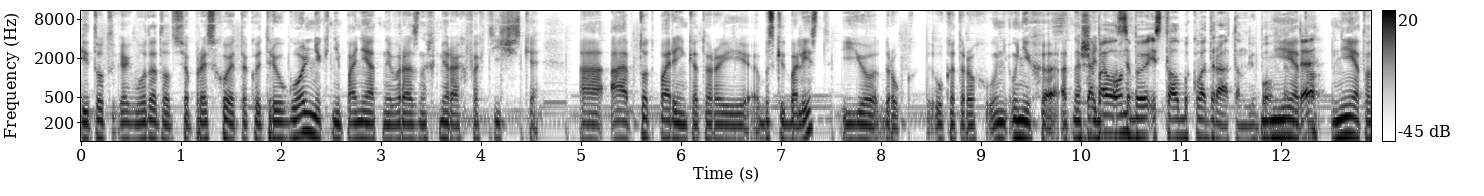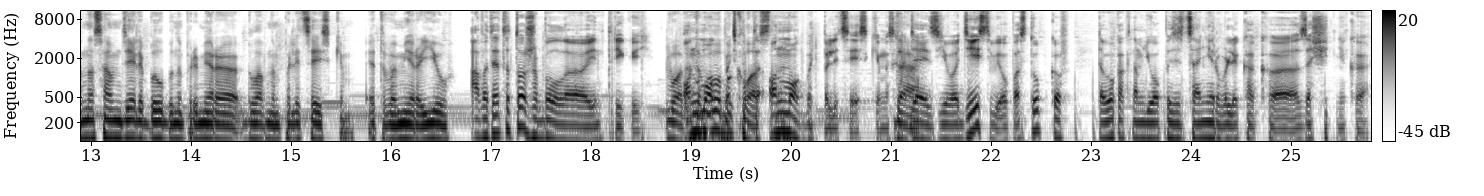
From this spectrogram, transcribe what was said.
И тут как бы вот это вот все происходит, такой треугольник непонятный в разных мирах фактически. А, а тот парень, который баскетболист, ее друг, у которых у, у них отношения... Добавился он- бы и стал бы квадратом любовным, Нет, да? он, нет, он на самом деле был бы, например, э, главным полицейским этого мира Ю. А вот это тоже было интригой. Вот, он, это мог было бы быть, классно. он мог быть полицейским, исходя Да. из его действий, его поступков, того, как нам его позиционировали как э, защитника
